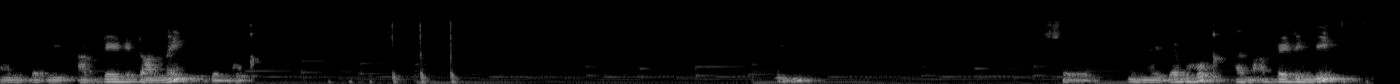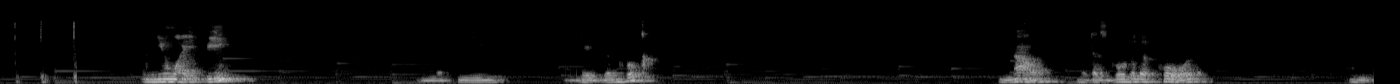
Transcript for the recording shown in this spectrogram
and let me update it on my webhook. So in my webhook, I'm updating the new IP. Let me update webhook. Now let us go to the code and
